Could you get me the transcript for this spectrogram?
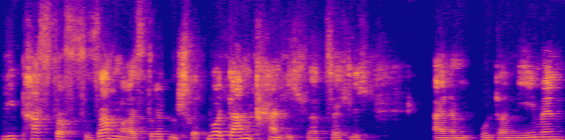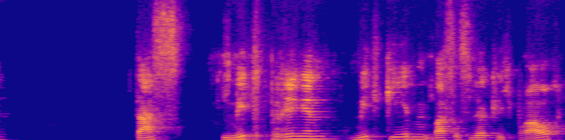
wie passt das zusammen als dritten Schritt. Nur dann kann ich tatsächlich einem Unternehmen das mitbringen, mitgeben, was es wirklich braucht.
